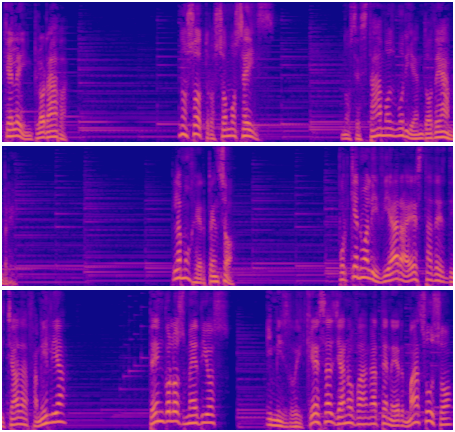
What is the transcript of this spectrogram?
que le imploraba. Nosotros somos seis. Nos estamos muriendo de hambre. La mujer pensó, ¿por qué no aliviar a esta desdichada familia? Tengo los medios y mis riquezas ya no van a tener más uso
